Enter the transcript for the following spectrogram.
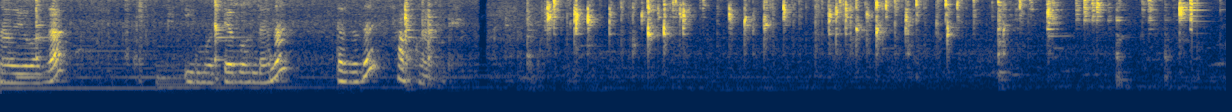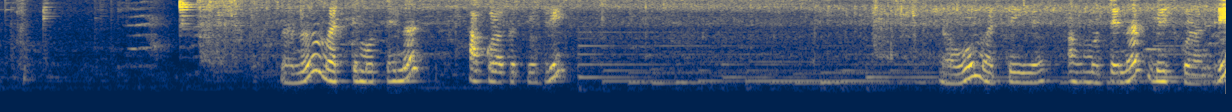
ನಾವು ಇವಾಗ ಈ ಮೊಟ್ಟೆ ಬೋಂಡನ ತೆಗೆದು ಹಾಕೊಳ್ಳೋಣ. ನಾನು ಮತ್ತೆ ಮೊಟ್ಟೆನ ಹಾಕೊಳಕತ್ತೀನಿ ನಾವು ಮತ್ತೆ ಆ ಮೊಟ್ಟೆನ ಬೇಯಿಸ್ಕೊಳ್ಳೋಣ್ರಿ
